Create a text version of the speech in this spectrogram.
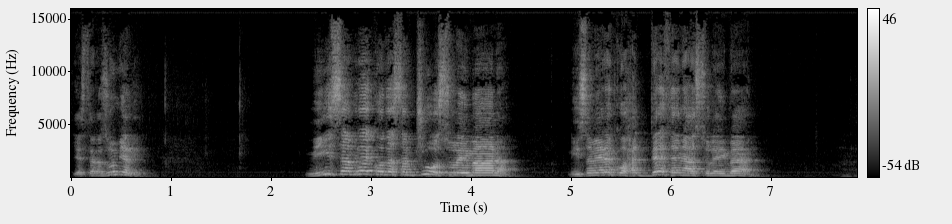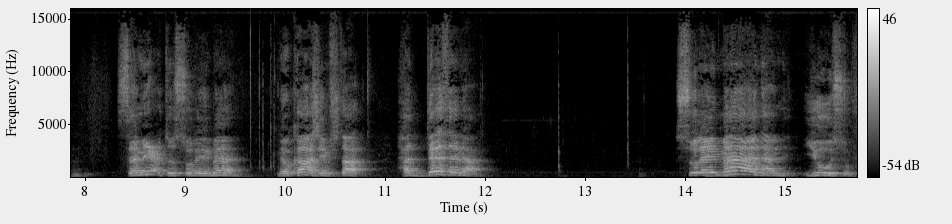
Jeste razumjeli? Nisam rekao da sam čuo Sulejmana. Nisam je rekao haddethena Sulejman. Sami'tu Sulejman. Ne kažem šta? Haddethena Sulejmanan Jusuf.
